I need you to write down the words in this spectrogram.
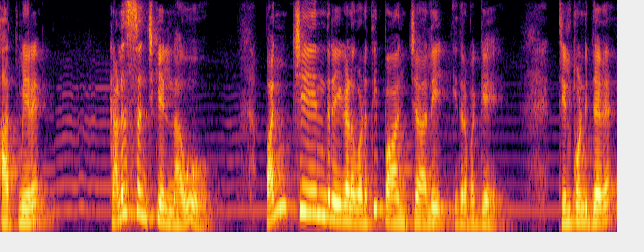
ಆತ್ಮೀಯರೇ ಕಳೆದ ಸಂಚಿಕೆಯಲ್ಲಿ ನಾವು ಪಂಚೇಂದ್ರಿಯಗಳ ಒಡತಿ ಪಾಂಚಾಲಿ ಇದರ ಬಗ್ಗೆ ತಿಳ್ಕೊಂಡಿದ್ದೇವೆ.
